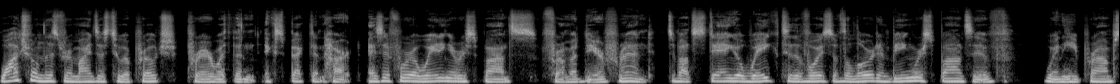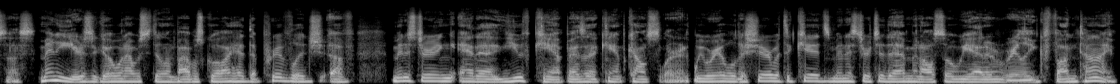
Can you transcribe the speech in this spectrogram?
Watchfulness reminds us to approach prayer with an expectant heart, as if we're awaiting a response from a dear friend. It's about staying awake to the voice of the Lord and being responsive when he prompts us. Many years ago, when I was still in Bible school, I had the privilege of ministering at a youth camp as a camp counselor. We were able to share with the kids, minister to them, and also we had a really fun time.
